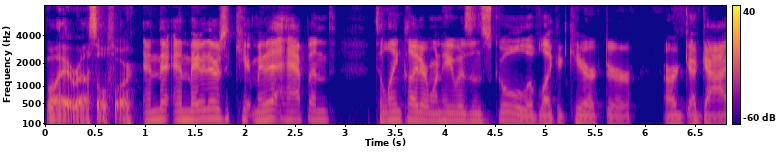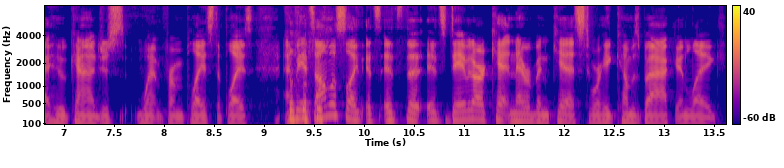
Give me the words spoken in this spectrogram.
Wyatt Russell for. and there, and maybe there's a maybe that happened to Linklater when he was in school of like a character or a guy who kind of just went from place to place. I mean, it's almost like it's it's the it's David Arquette Never Been Kissed, where he comes back and like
